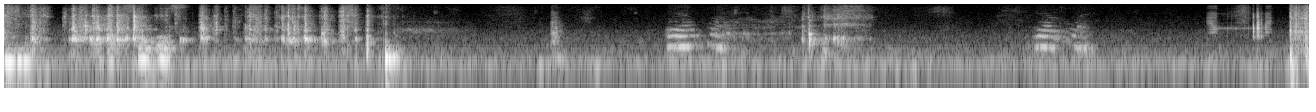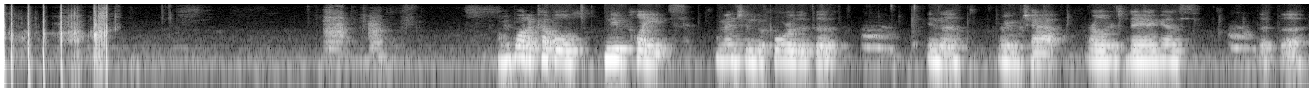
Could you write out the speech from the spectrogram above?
Sniffles. I bought a couple new plates. I mentioned before that the, in the room chat earlier today, I guess, that the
